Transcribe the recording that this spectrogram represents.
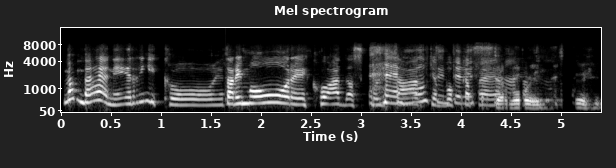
Va bene, Enrico, staremo ore qua ad ascoltarti a bocca aperta. Sì.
